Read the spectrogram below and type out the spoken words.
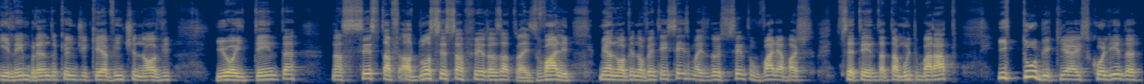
E lembrando que eu indiquei a 29,80 na sexta, há duas sextas-feiras atrás. Vale 69,96, mais 2%, vale abaixo de 70, está muito barato. E Tube, que é a escolhida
